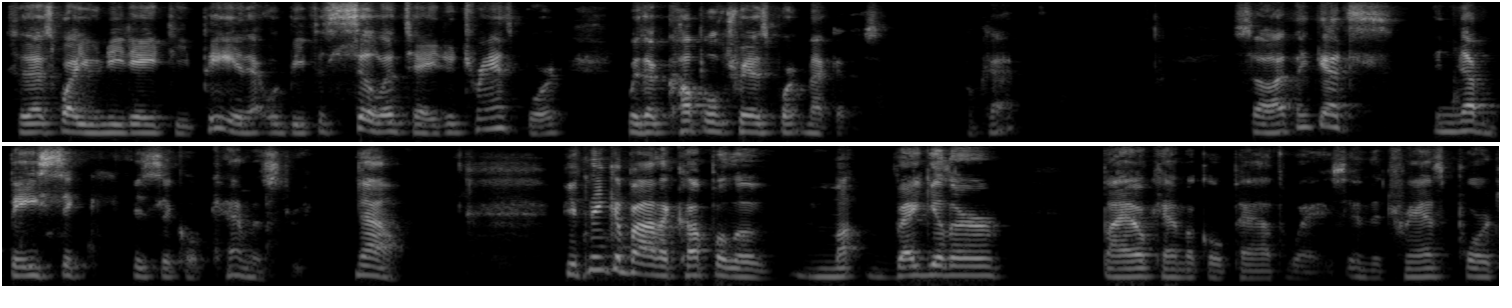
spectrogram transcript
So that's why you need ATP, and that would be facilitated transport with a coupled transport mechanism. Okay. So I think that's enough basic physical chemistry. Now, if you think about a couple of regular biochemical pathways in the transport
